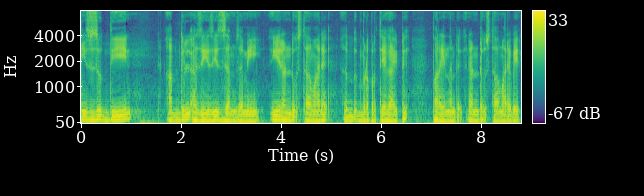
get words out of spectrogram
ഇസുദ്ദീൻ അബ്ദുൽ അസീസി സംസമി ഈ രണ്ട് ഉസ്താമാരെ ഇവിടെ പ്രത്യേകമായിട്ട് പറയുന്നുണ്ട് രണ്ട് ഉസ്താമാരെ പേര്.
